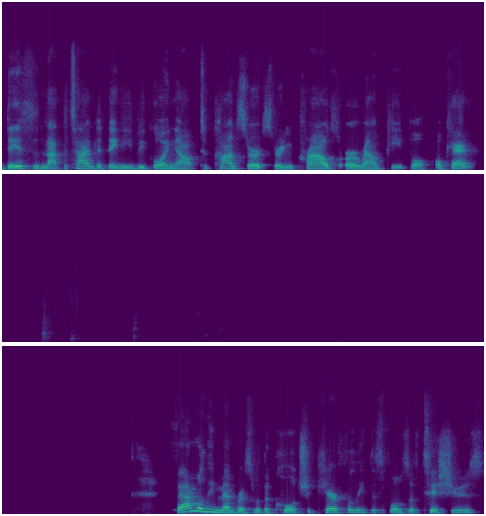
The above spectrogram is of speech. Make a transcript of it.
this is not the time that they need to be going out to concerts or in crowds or around people, okay? Family members with a cold should carefully dispose of tissues,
